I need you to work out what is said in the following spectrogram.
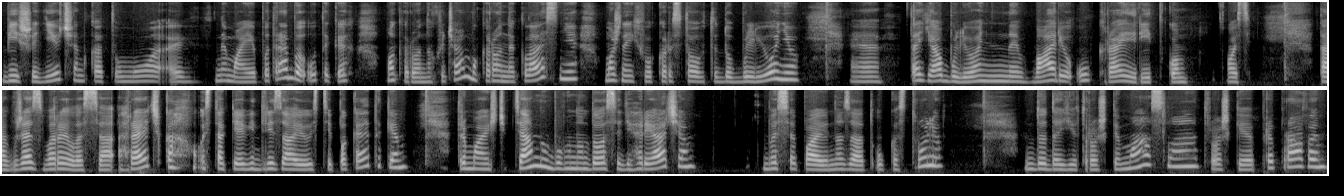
більша дівчинка, тому е, немає потреби у таких макаронах. Хоча макарони класні, можна їх використовувати до бульйонів. Е, та я бульйон не варю украй рідко. Ось. Так, вже зварилася гречка. Ось так я відрізаю ось ці пакетики, тримаю щипцями, бо воно досить гаряче. Висипаю назад у каструлю, додаю трошки масла, трошки приправи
